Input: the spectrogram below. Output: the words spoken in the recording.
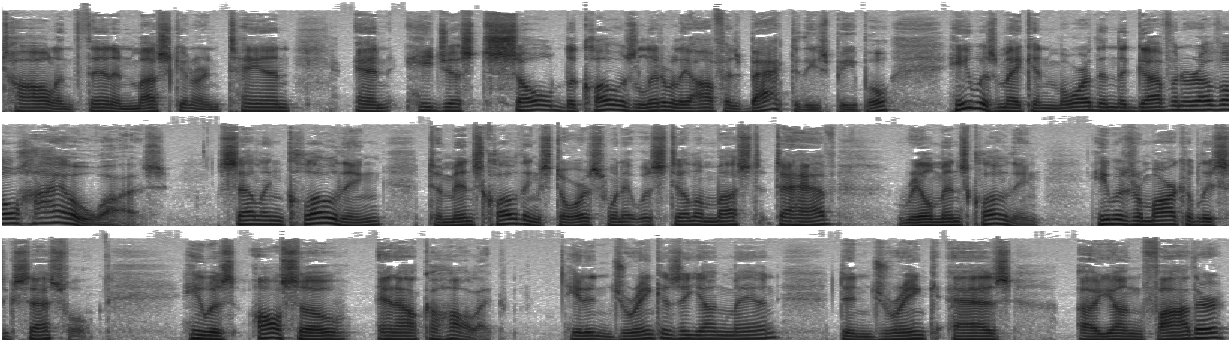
tall and thin and muscular and tan. And he just sold the clothes literally off his back to these people. He was making more than the governor of Ohio was selling clothing to men's clothing stores when it was still a must to have real men's clothing. He was remarkably successful. He was also an alcoholic. He didn't drink as a young man, didn't drink as a young father,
